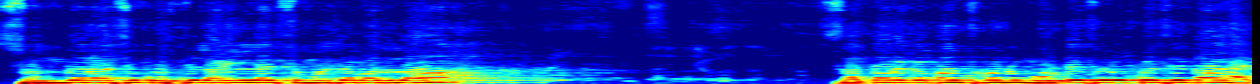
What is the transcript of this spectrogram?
सुंदर अशी कुस्ती लागलेली आहे समोरच्या बाजूला. सतर्क पंच म्हणून मोठे सर उपस्थित आहेत.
